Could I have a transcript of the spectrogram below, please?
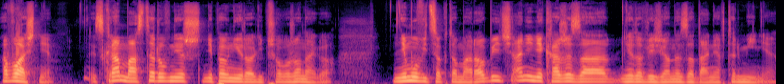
A właśnie, Scrum Master również nie pełni roli przełożonego. Nie mówi, co kto ma robić, ani nie każe za niedowiezione zadania w terminie.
